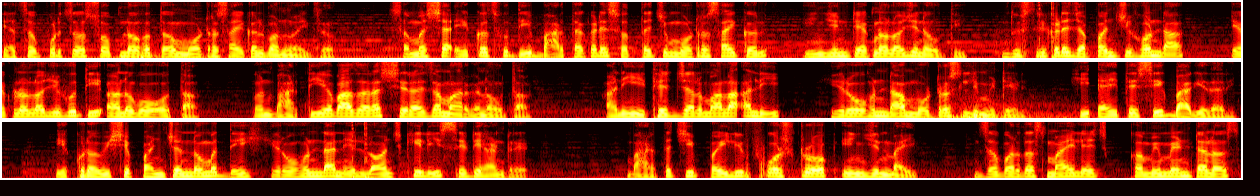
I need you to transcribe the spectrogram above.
त्याचं पुढचं स्वप्न होतं मोटरसायकल बनवायचं. समस्या एकच होती भारताकडे स्वतःची मोटरसायकल इंजिन टेक्नॉलॉजी नव्हती. दुसरीकडे जपानची होंडा टेक्नॉलॉजी होती अनुभव होता. पण भारतीय बाजारात शिरायचा मार्ग नव्हता. आणि इथेच जन्माला आली हिरो होंडा मोटर्स लिमिटेड. ही ऐतिहासिक भागीदारी. एकोणावीसशे पंच्याण्णवमध्ये हिरो होंडाने लॉन्च केली सिटी हंड्रेड. भारताची पहिली फोर स्ट्रोक इंजिन बाईक जबरदस्त मायलेज कमी मेंटेनन्स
